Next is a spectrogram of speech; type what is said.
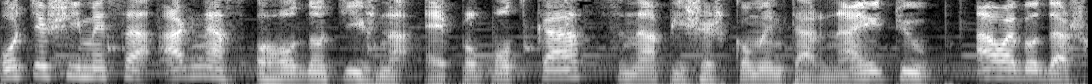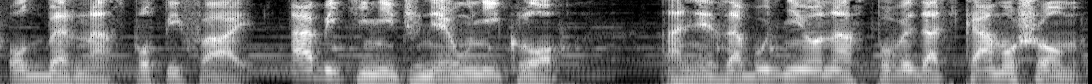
Potešíme sa, ak nás ohodnotíš na Apple Podcasts, napíšeš komentár na YouTube alebo dáš odber na Spotify, aby ti nič neuniklo. A nezabudni o nás povedať kamošom.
